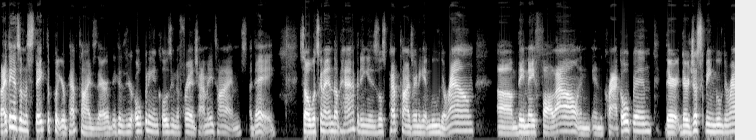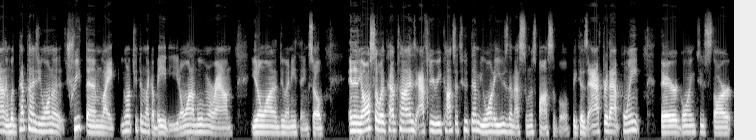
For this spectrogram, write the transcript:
But I think it's a mistake to put your peptides there because you're opening and closing the fridge how many times a day? So what's going to end up happening is those peptides are going to get moved around. Um, they may fall out and, and crack open. They're they're just being moved around. And with peptides, you want to treat them like you want to treat them like a baby. You don't want to move them around. You don't want to do anything. So, and then also with peptides, after you reconstitute them, you want to use them as soon as possible because after that point, they're going to start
